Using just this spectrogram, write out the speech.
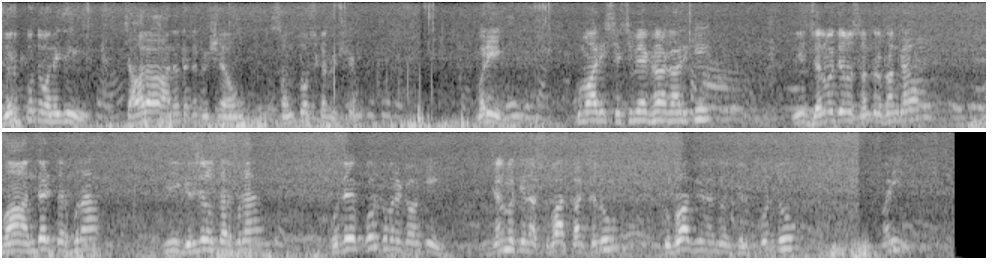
జరుపుకోవటం అనేది చాలా ఆనందకర విషయం సంతోషకర విషయం. మరి కుమారి శశిమేఘన గారికి ఈ జన్మదినం సందర్భంగా మా అందరి తరఫున ఈ గిరిజనుల తరఫున హృదయపూర్వకమైనటువంటి జన్మదిన శుభాకాంక్షలు శుభాభినందనలు తెలుపుకుంటూ మరి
